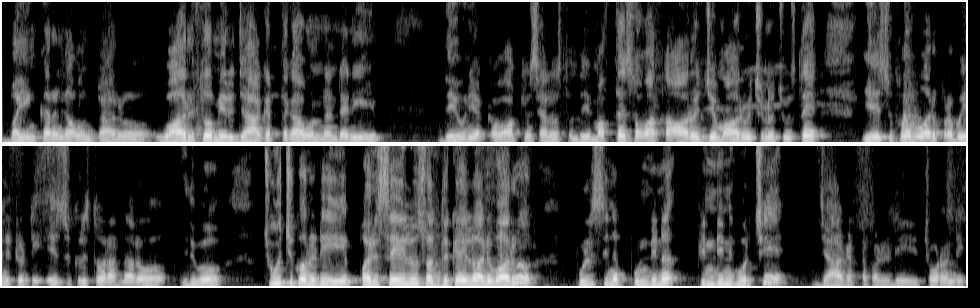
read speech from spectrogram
భయంకరంగా ఉంటారు. వారితో మీరు జాగ్రత్తగా ఉండండి అని దేవుని యొక్క వాక్యం సెలవుస్తుంది. మత్తైసు వార్త ఆరోగ్యం ఆరోచనలో చూస్తే యేసు ప్రభు వారు ప్రభు అయినటువంటి యేసుక్రీస్తు వారు అన్నారు ఇదిగో చూచుకొనిటి పరిసేయులు సర్దుకేయులు అని వారు పులిసిన పుండిన పిండిని గూర్చి జాగ్రత్త పడండి. చూడండి.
